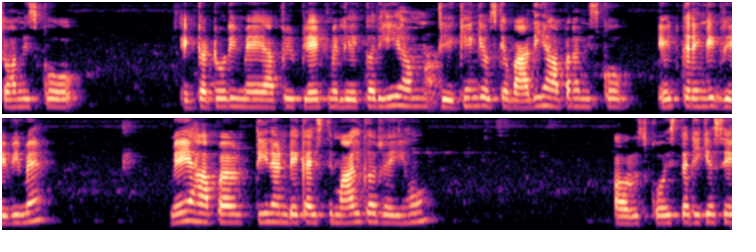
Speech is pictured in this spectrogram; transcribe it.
तो हम इसको एक कटोरी में या फिर प्लेट में लेकर ही हम देखेंगे, उसके बाद ही यहाँ पर हम इसको ऐड करेंगे ग्रेवी में। मैं यहाँ पर तीन अंडे का इस्तेमाल कर रही हूँ। और उसको इस तरीके से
